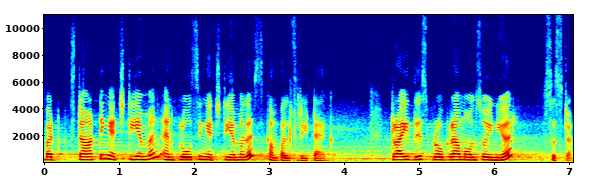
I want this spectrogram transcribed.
but starting html and closing html is compulsory tag. Try this program also in your system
